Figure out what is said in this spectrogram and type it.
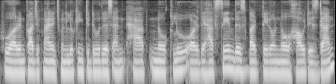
who are in project management looking to do this and have no clue or they have seen this but they don't know how it is done.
